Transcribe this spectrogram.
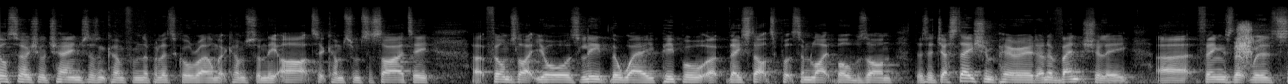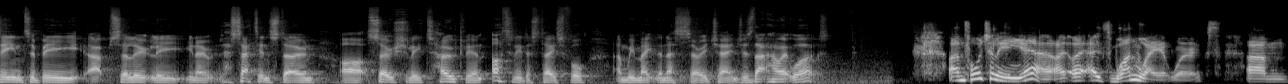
Real social change doesn't come from the political realm, it comes from the arts, it comes from society. Uh, films like yours lead the way. People, uh, they start to put some light bulbs on. There's a gestation period, and eventually, uh, things that were seen to be absolutely, you know, set in stone are socially totally and utterly distasteful, and we make the necessary change. Is that how it works? Unfortunately, yeah, I, I, it's one way it works. Um,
